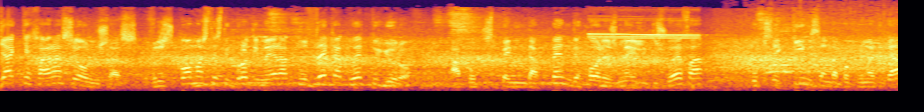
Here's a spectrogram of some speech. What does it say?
Γεια και χαρά σε όλους σας. Βρισκόμαστε στην πρώτη μέρα του 16ου Euro. Από τις 55 χώρες μέλη της UEFA που ξεκίνησαν τα προκληματικά,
